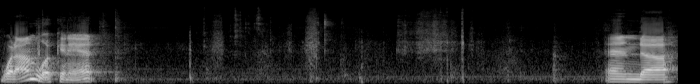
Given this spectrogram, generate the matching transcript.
what I'm looking at. And uh,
